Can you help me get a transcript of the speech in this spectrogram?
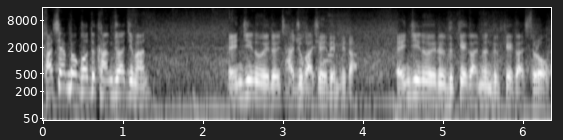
다시 한번 거듭 강조하지만 엔진 오일을 자주 가셔야 됩니다. 엔진 오일을 늦게 갈면 늦게 갈수록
